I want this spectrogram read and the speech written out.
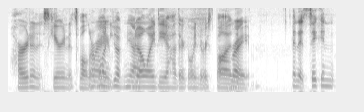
hard and it's scary and it's vulnerable Right. and you have Yeah. no idea how they're going to respond. right And it's taken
